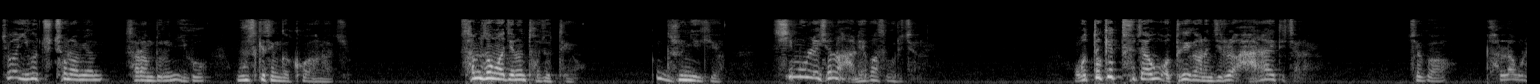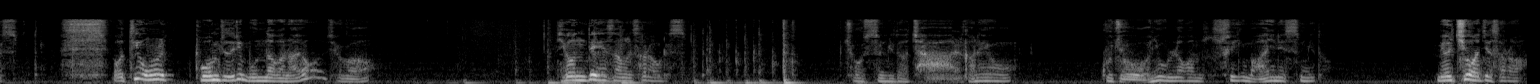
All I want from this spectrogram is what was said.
제가 이거 추천하면 사람들은 이거 우습게 생각하고 안 하죠. 삼성화재는 더 좋대요. 그 무슨 얘기야? 시뮬레이션을 안 해봐서 그렇잖아요. 어떻게 투자하고 어떻게 가는지를 알아야 되잖아요. 제가 팔라고 그랬습니다. 어떻게 오늘 보험주들이 못 나가나요? 제가 현대해상을 사라고 그랬습니다. 좋습니다. 잘 가네요. 꾸준히 올라가면서 수익 많이 냈습니다. 멸치화재 사라.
